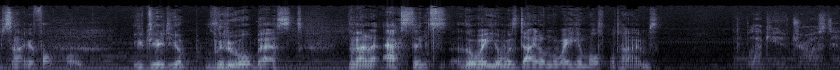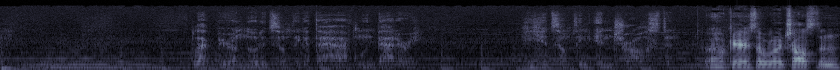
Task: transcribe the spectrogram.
It's not your fault, Paul. You did your literal best. The amount of accidents, the way you almost died on the way here multiple times. Okay, so we're going Charleston.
